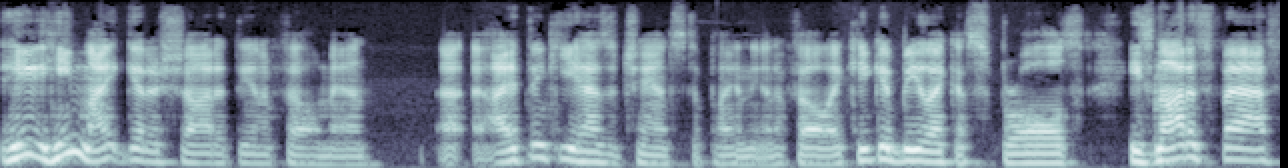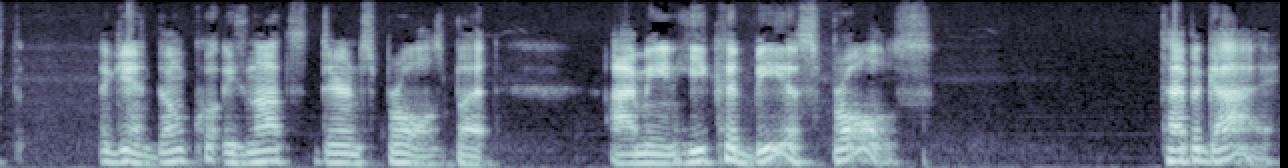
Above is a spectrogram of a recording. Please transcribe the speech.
he he might get a shot at the NFL, man. I, I think he has a chance to play in the NFL. Like he could be like a Sproles. He's not as fast. Again, don't quote. He's not Darren Sproles, but I mean, he could be a Sproles type of guy.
